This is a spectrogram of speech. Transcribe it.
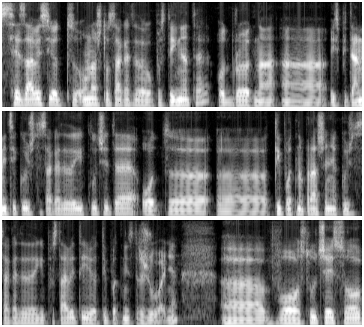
се зависи од она што сакате да го постигнете, од бројот на а, испитаници кои што сакате да ги клучите, од а, а, типот на прашања кои што сакате да ги поставите или од типот на истражување. А, во случај со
